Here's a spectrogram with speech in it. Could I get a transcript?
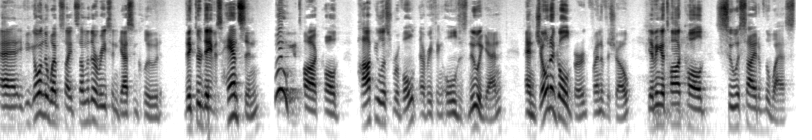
and if you go on the website, some of their recent guests include Victor Davis Hanson, giving a talk called Populist Revolt, Everything Old is New Again, and Jonah Goldberg, friend of the show, giving a talk called Suicide of the West.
